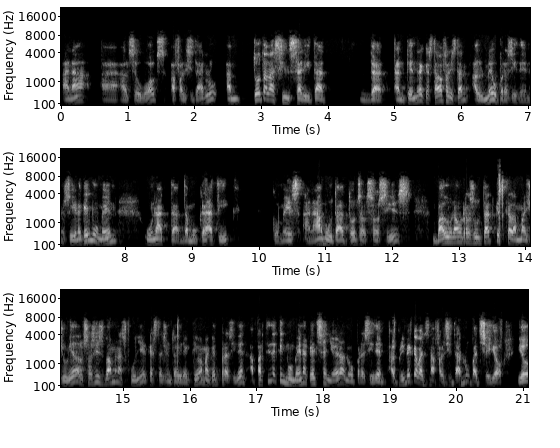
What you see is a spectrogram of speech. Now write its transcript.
anar a, al seu box a felicitar-lo amb tota la sinceritat d'entendre que estava felicitant el meu president. O sigui, en aquell moment, un acte democràtic com és anar a votar tots els socis, va donar un resultat que és que la majoria dels socis vam escollir aquesta junta directiva amb aquest president. A partir d'aquell moment, aquell senyor era el meu president. El primer que vaig anar a felicitar-lo vaig ser jo. Jo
